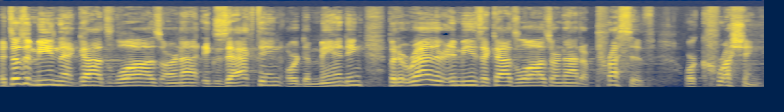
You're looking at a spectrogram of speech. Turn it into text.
It doesn't mean that God's laws are not exacting or demanding, but it rather it means that God's laws are not oppressive or crushing.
